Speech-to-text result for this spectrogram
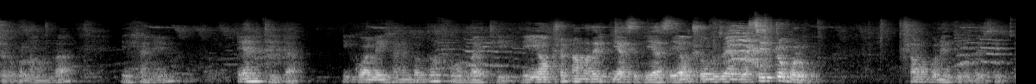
শুরু করলাম আমরা, এখানে টেন থিটা ইকুয়াল এখানে কত? ফোর বাই থ্রি এই অংশটা আমাদের কি আছে? দিয়ে আছে। এই অংশ অনুযায়ী আমরা চিত্র করব। সমকোণী ত্রিভুজের চিত্র।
